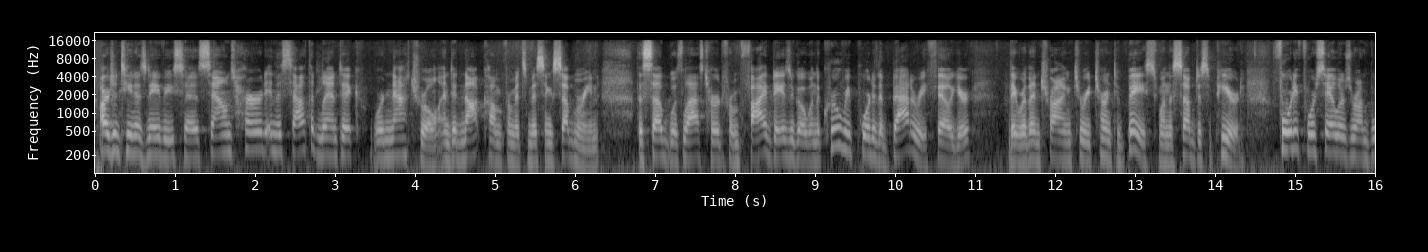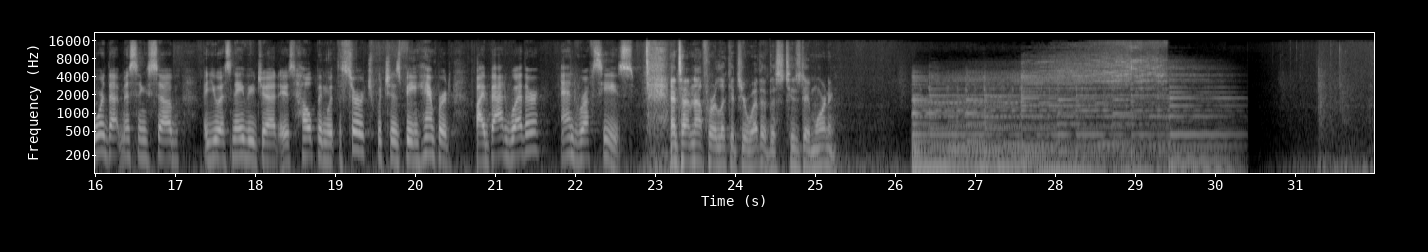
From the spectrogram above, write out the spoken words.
Argentina's Navy says sounds heard in the South Atlantic were natural and did not come from its missing submarine. The sub was last heard from five days ago when the crew reported a battery failure. They were then trying to return to base when the sub disappeared. 44 sailors are on board that missing sub. A U.S. Navy jet is helping with the search, which is being hampered by bad weather and rough seas. And time now for a look at your weather this Tuesday morning.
